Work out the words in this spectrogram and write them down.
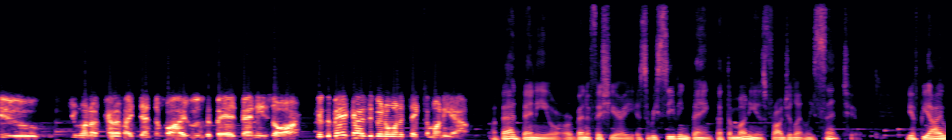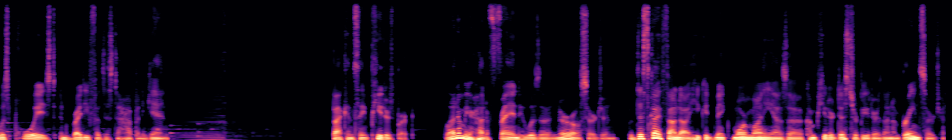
to you want to kind of identify who the bad bennies are because the bad guys are going to want to take the money out. A bad Benny or, or beneficiary is the receiving bank that the money is fraudulently sent to. The FBI was poised and ready for this to happen again. Back in St. Petersburg, Vladimir had a friend who was a neurosurgeon, but this guy found out he could make more money as a computer distributor than a brain surgeon,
